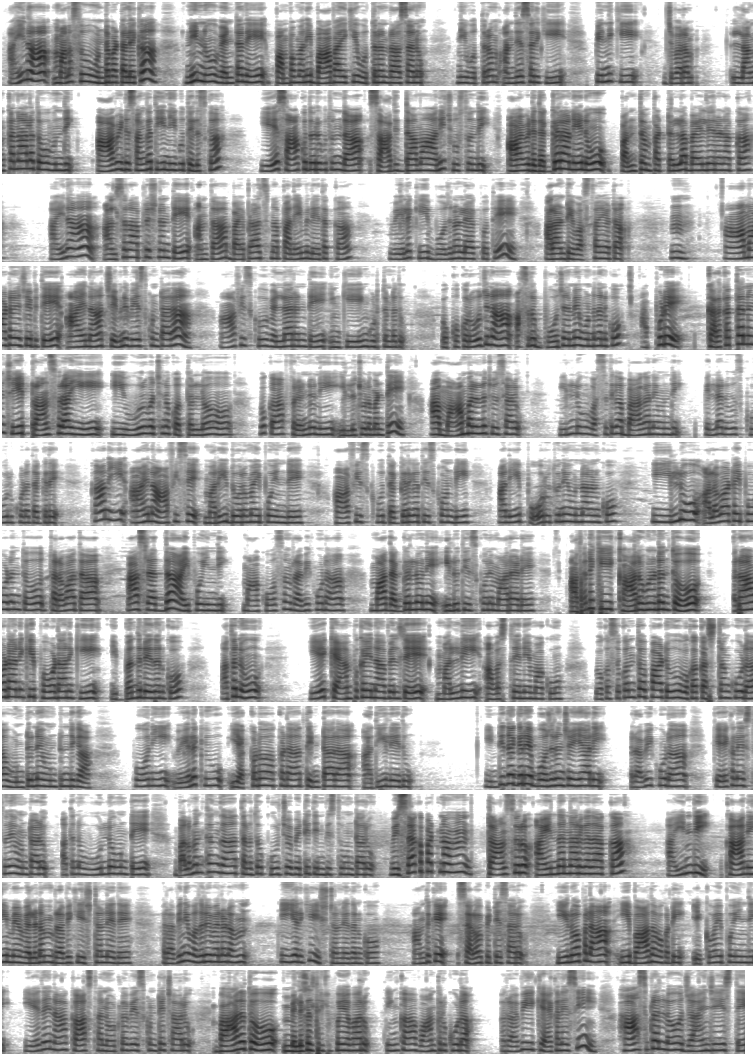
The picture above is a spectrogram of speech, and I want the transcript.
అయినా మనసు ఉండబట్టలేక నిన్ను వెంటనే పంపమని బాబాయికి ఉత్తరం రాశాను. నీ ఉత్తరం అందేసరికి పిన్నికి జ్వరం. లంకనాలతో ఉంది. ఆవిడ సంగతి నీకు తెలుసుగా? ఏ సాకు దొరుకుతుందా? సాధిద్దామా అని చూస్తుంది. ఆవిడ దగ్గర నేను పంతం పట్టల్లా బయలుదేరానక్క. అయినా అల్సర్ ఆపరేషన్ అంటే అంత భయపడాల్సిన పనేమి లేదక్క. వేలకి భోజనం లేకపోతే అలాంటివి వస్తాయట. ఆ మాటని చెబితే ఆయన చెవిని వేసుకుంటారా? ఆఫీస్కు వెళ్ళారంటే ఇంకేం గుర్తుండదు. ఒక్కొక్క రోజున అసలు భోజనమే ఉండదనుకో. అప్పుడే కలకత్తా నుంచి ట్రాన్స్ఫర్ అయ్యి ఈ ఊరు వచ్చిన కొత్తల్లో ఒక ఫ్రెండుని ఇల్లు చూడమంటే ఆ మామలను చూశాడు. ఇల్లు వసతిగా బాగానే ఉంది. పిల్లలు స్కూల్ కూడా దగ్గరే. కానీ ఆయన ఆఫీసే మరీ దూరం అయిపోయిందే ఆఫీస్కు దగ్గరగా తీసుకోండి అని పోరుతూనే ఉన్నాననుకో ఈ ఇల్లు అలవాటైపోవడంతో తర్వాత ఆ శ్రద్ధ అయిపోయింది. మా కోసం రవి కూడా మా దగ్గరలోనే ఇల్లు తీసుకొని మారాడే. అతనికి కారు ఉండడంతో రావడానికి పోవడానికి ఇబ్బంది లేదనుకో అతను ఏ క్యాంపుకైనా వెళ్తే మళ్ళీ అవస్థేనే మాకు. ఒక సుఖంతో పాటు ఒక కష్టం కూడా ఉంటూనే ఉంటుందిగా. పోనీ వేలకు ఎక్కడో అక్కడ తింటారా? అదీ లేదు. ఇంటి దగ్గరే భోజనం చెయ్యాలి. రవి కూడా కేకలేస్తూనే ఉంటాడు. అతను ఊళ్ళో ఉంటే బలవంతంగా తనతో కూర్చోబెట్టి తినిపిస్తూ ఉంటారు. విశాఖపట్నం ట్రాన్స్ఫర్ అయిందన్నారు కదా అక్క? అయింది. కానీ మేము వెళ్ళడం రవికి ఇష్టం లేదే. రవిని వదిలి వెళ్ళడం ఈయనకి ఇష్టం లేదనుకో. అందుకే సెలవు పెట్టేశారు. ఈ లోపల ఈ బాధ ఒకటి ఎక్కువైపోయింది. ఏదైనా కాస్త నోట్లో వేసుకుంటే చాలు. బాధతో మెలికలు తిరిగిపోయేవారు. ఇంకా వాంతులు కూడా. రవి కేకలేసి హాస్పిటల్లో జాయిన్ చేయిస్తే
